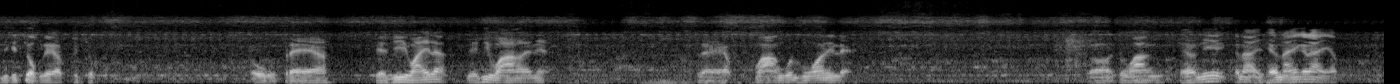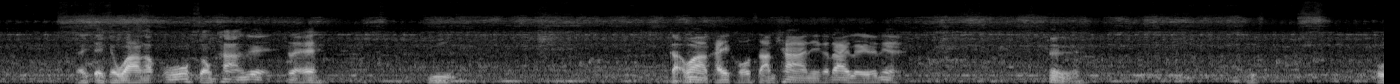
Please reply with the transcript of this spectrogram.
มีกระจกเลยครับกระจก โอ้แตรเสียที่ไว้แล้วเสียที่วางอะไรเนี่ยแตรวางบนหัวนี่แหละ ก็จะวางแถวนี้ก็ได้แถวไหนก็ได้ครับแต่แต่จะวางครับ โอ้สองข้างด้วยแตรนี่กะว่าใครขอสามชาเนี่ยก็ได้เลยแล้วเนี่ย เออโอ้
